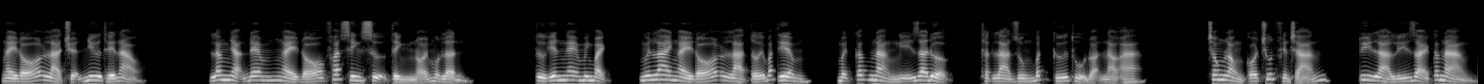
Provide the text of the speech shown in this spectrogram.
ngày đó là chuyện như thế nào? Lăng nhạn đem ngày đó phát sinh sự tình nói một lần. Từ Yên nghe minh bạch, nguyên lai like ngày đó là tới bắt tiêm, mệt các nàng nghĩ ra được, thật là dùng bất cứ thủ đoạn nào a. Trong lòng có chút phiền chán, tuy là lý giải các nàng,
